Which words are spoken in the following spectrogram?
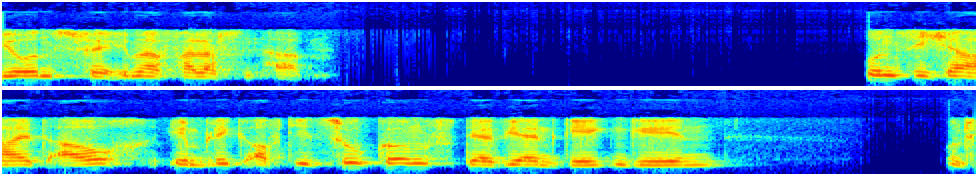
die uns für immer verlassen haben. Unsicherheit auch im Blick auf die Zukunft, der wir entgegengehen und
